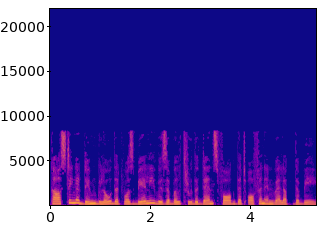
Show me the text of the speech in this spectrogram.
casting a dim glow that was barely visible through the dense fog that often enveloped the bay.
